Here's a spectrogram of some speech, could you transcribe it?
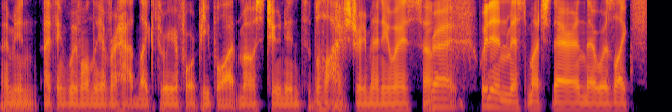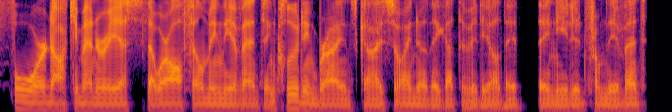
I mean, I think we've only ever had like three or four people at most tune into the live stream, anyways. So Right. we didn't miss much there, and there was like four documentarists that were all filming the event, including Brian's guys. So I know they got the video they they needed from the event.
